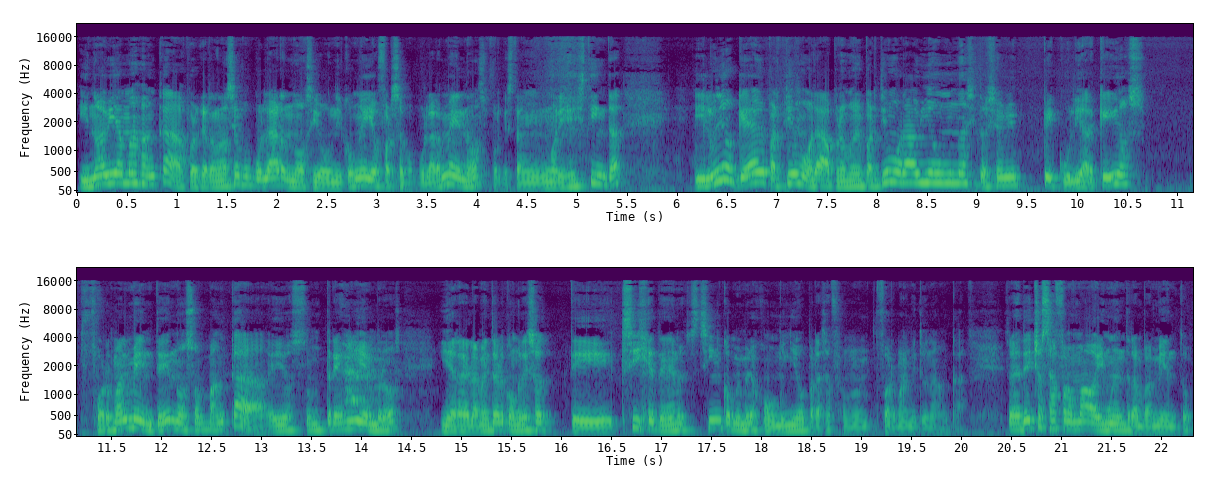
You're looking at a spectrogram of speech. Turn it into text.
Y no había más bancadas porque Renovación Popular no se iba a unir con ellos, Fuerza Popular menos, porque están en origen distintas. Y lo único que era el Partido Morado, pero con el Partido Morado había una situación bien peculiar, que ellos formalmente no son bancada, ellos son tres miembros y el reglamento del Congreso te exige tener cinco miembros como mínimo para ser formalmente una banca. Entonces, de hecho, se ha formado ahí un entrampamiento,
